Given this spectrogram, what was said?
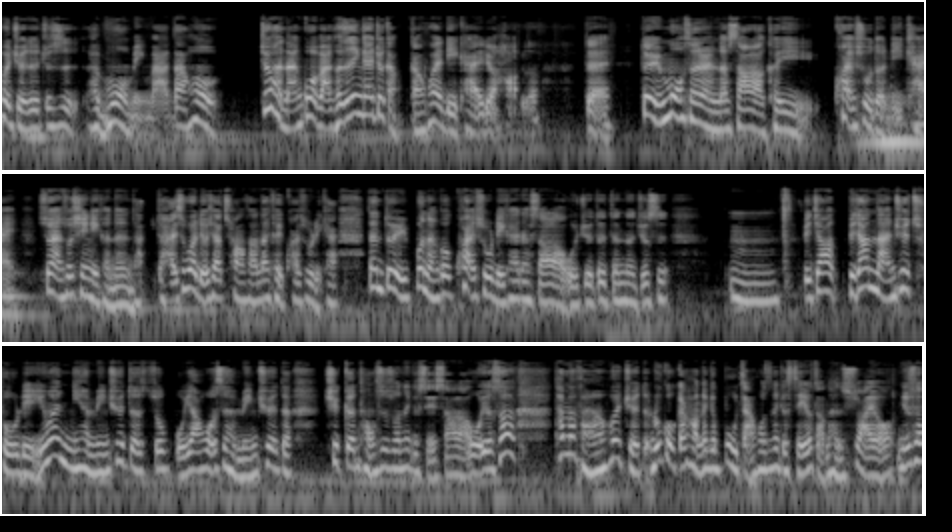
会觉得就是很莫名吧，然后就很难过吧。可是应该就赶赶快离开就好了。对，对于陌生人的骚扰可以。快速的离开，虽然说心里可能还还是会留下创伤，但可以快速离开。但对于不能够快速离开的骚扰，我觉得真的就是。嗯，比较比较难去处理，因为你很明确的说不要，或者是很明确的去跟同事说那个谁骚扰我。有时候他们反而会觉得，如果刚好那个部长或是那个谁又长得很帅哦，你就说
